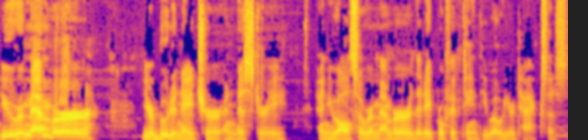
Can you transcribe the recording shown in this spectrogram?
you remember your Buddha nature and mystery, and you also remember that April 15th you owe your taxes,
